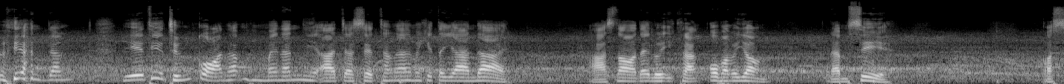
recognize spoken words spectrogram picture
เลียนยังเยที่ถึงก่อนครับไม่นั้นนี่อาจจะเสร็จทางด้านมาคิตยานได้ อาร์เซนอลได้ลุยอีกครั้ง โอมาเมยองแรมซี่กอเซ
